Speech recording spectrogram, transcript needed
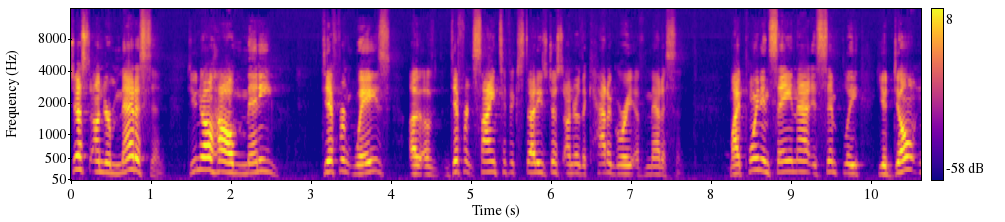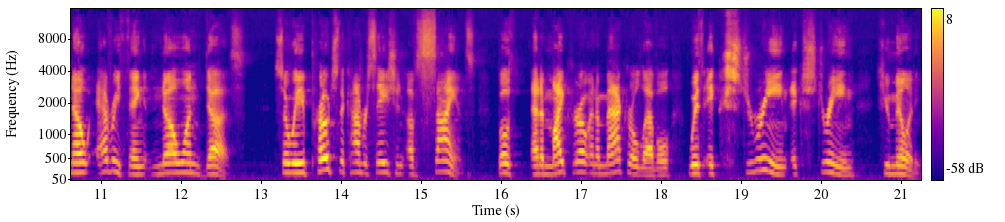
just under medicine. Do you know how many different ways of, of different scientific studies just under the category of medicine? My point in saying that is simply you don't know everything, no one does. So we approach the conversation of science, both at a micro and a macro level, with extreme, extreme humility.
